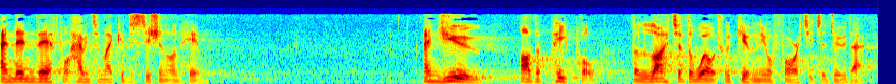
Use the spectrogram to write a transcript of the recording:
And then, therefore, having to make a decision on Him. And you are the people, the light of the world, who are given the authority to do that,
